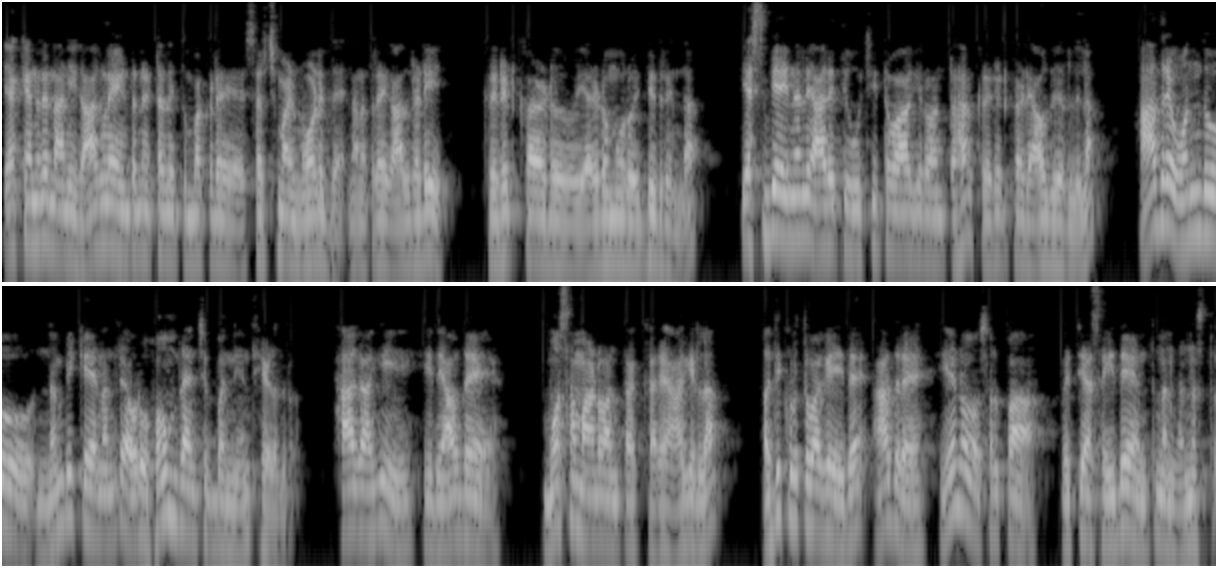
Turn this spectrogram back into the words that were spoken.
ಯಾಕೆಂದರೆ ನಾನು ಈಗಾಗಲೇ ಇಂಟರ್ನೆಟ್ಟಲ್ಲಿ ತುಂಬ ಕಡೆ ಸರ್ಚ್ ಮಾಡಿ ನೋಡಿದ್ದೆ. ನನ್ನ ಹತ್ರ ಈಗ ಆಲ್ರೆಡಿ ಕ್ರೆಡಿಟ್ ಕಾರ್ಡು ಎರಡು ಮೂರು ಇದ್ದಿದ್ದರಿಂದ ಎಸ್ ಬಿ ಐನಲ್ಲಿ ಆ ರೀತಿ ಉಚಿತವಾಗಿರುವಂತಹ ಕ್ರೆಡಿಟ್ ಕಾರ್ಡ್ ಯಾವುದೂ ಇರಲಿಲ್ಲ. ಆದರೆ ಒಂದು ನಂಬಿಕೆ ಏನಂದರೆ ಅವರು ಹೋಮ್ ಬ್ರ್ಯಾಂಚಿಗೆ ಬನ್ನಿ ಅಂತ ಹೇಳಿದ್ರು. ಹಾಗಾಗಿ ಇದು ಯಾವುದೇ ಮೋಸ ಮಾಡುವಂಥ ಕರೆ ಆಗಿಲ್ಲ. ಅಧಿಕೃತವಾಗೇ ಇದೆ. ಆದರೆ ಏನೋ ಸ್ವಲ್ಪ ವ್ಯತ್ಯಾಸ ಇದೆ ಅಂತ ನನಗೆ ಅನ್ನಿಸ್ತು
